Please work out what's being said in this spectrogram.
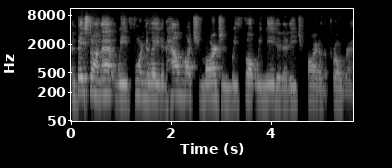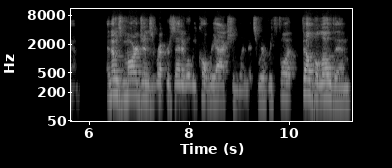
And based on that, we formulated how much margin we thought we needed at each part of the program. And those margins represented what we call reaction limits, where if we thought, fell below them,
